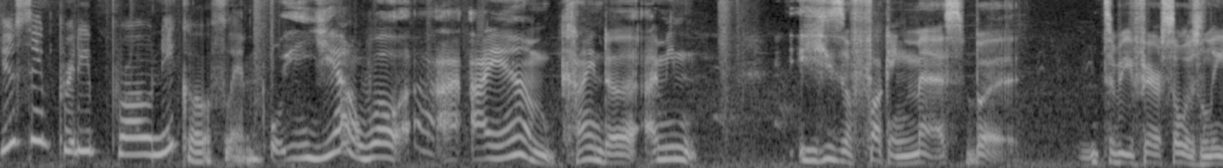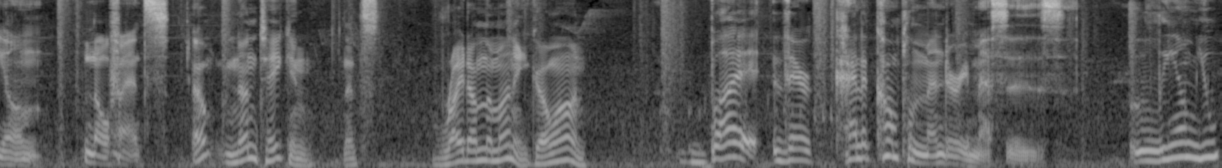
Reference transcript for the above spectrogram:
you seem pretty pro Nico, Flynn. Yeah, well, I, I am, kinda. I mean, he's a fucking mess, but to be fair, so is Liam. No offense. Oh, none taken. That's right on the money. Go on. But they're kind of complementary messes. Liam, you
